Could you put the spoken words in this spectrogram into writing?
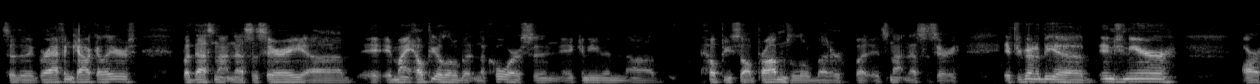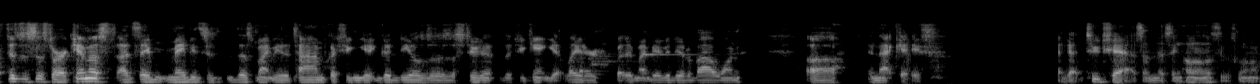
so the graphing calculators but that's not necessary. Uh, it, it, might help you a little bit in the course, and it can even uh, help you solve problems a little better, but it's not necessary. If you're going to be a engineer or a physicist or a chemist, I'd say maybe this might be the time because you can get good deals as a student that you can't get later, but it might be a good deal to buy one uh, in that case. I got two chats I'm missing. Hold on, let's see what's going on.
